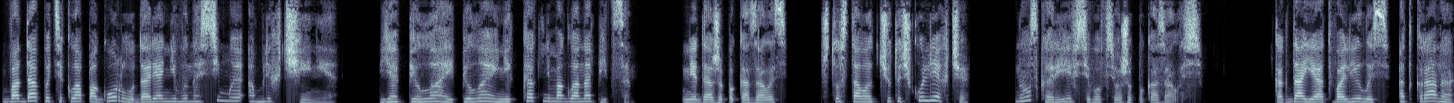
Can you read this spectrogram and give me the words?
Вода потекла по горлу, даря невыносимое облегчение. Я пила и пила и никак не могла напиться. Мне даже показалось, что стало чуточку легче, но, скорее всего, все же показалось. Когда я отвалилась от крана,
